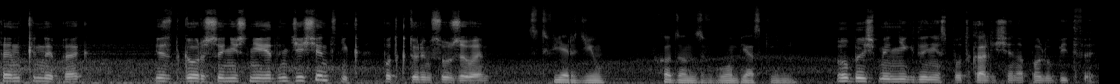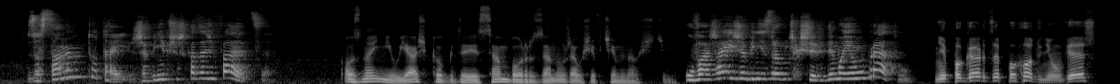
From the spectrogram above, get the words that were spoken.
Ten knypek jest gorszy niż niejeden dziesiętnik, pod którym służyłem. Stwierdził, wchodząc w głąb jaskini. Obyśmy nigdy nie spotkali się na polu bitwy. Zostanę tutaj, żeby nie przeszkadzać w walce. Oznajmił Jaśko, gdy Sambor zanurzał się w ciemności. Uważaj, żeby nie zrobić krzywdy mojemu bratu. Nie pogardzę pochodnią, wiesz?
